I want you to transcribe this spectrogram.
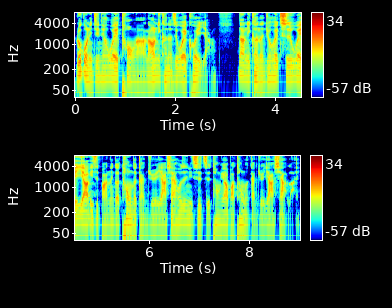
如果你今天胃痛啊，然后你可能是胃溃疡。那你可能就会吃胃药，一直把那个痛的感觉压下来，或者你吃止痛药把痛的感觉压下来。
